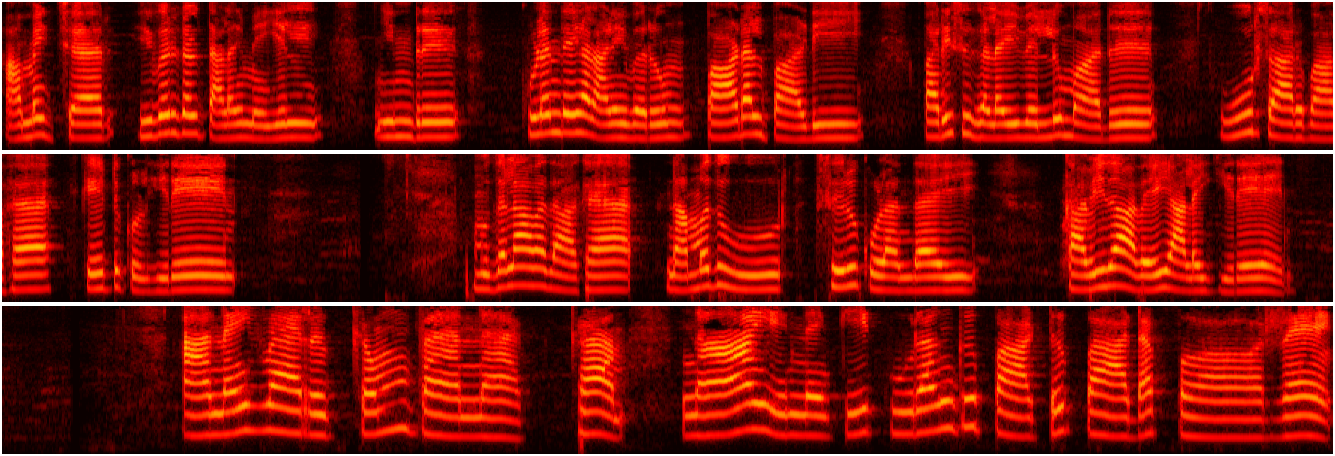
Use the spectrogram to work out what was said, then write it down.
அமைச்சர் இவர்கள் தலைமையில் இன்று குழந்தைகள் அனைவரும் பாடல் பாடி பரிசுகளை வெல்லுமாறு ஊர் சார்பாக கேட்டுக்கொள்கிறேன். முதலாவதாக நமது ஊர் சிறு குழந்தை கவிதாவை அழைக்கிறேன் அனைவருக்கும் வணக்கம் நான் இன்னைக்கு குரங்கு பாட்டு பாட போறேன்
